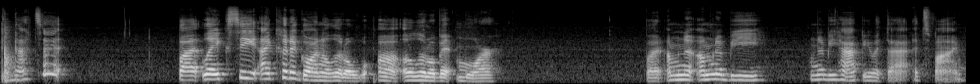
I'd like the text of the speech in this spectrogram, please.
And that's it. But like see I could have gone a little uh, a little bit more. But I'm gonna I'm gonna be I'm gonna be happy with that. It's fine.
